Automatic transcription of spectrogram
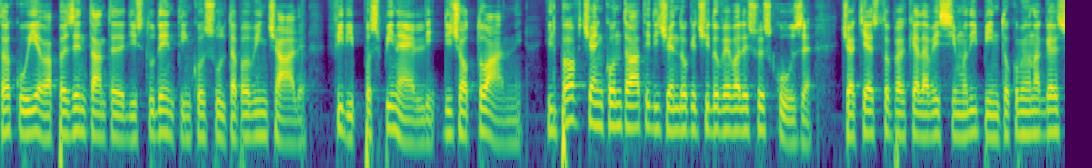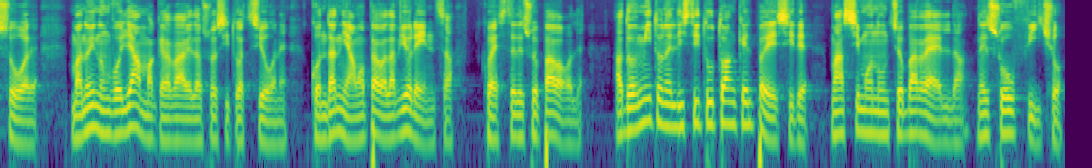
tra cui il rappresentante degli studenti in consulta provinciale, Filippo Spinelli, 18 anni. Il prof ci ha incontrati dicendo che ci doveva le sue scuse, ci ha chiesto perché l'avessimo dipinto come un aggressore, ma noi non vogliamo aggravare la sua situazione, condanniamo però la violenza, queste le sue parole. Ha dormito nell'istituto anche il preside, Massimo Nunzio Barrella, nel suo ufficio.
